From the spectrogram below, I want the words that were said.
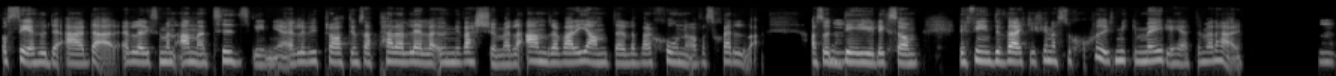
och se hur det är där. Eller liksom en annan tidslinje. Eller vi pratar om så parallella universum eller andra varianter eller versioner av oss själva. Alltså Mm. det är ju liksom, det, fin- det verkar finnas så sjukt mycket möjligheter med det här. Mm.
